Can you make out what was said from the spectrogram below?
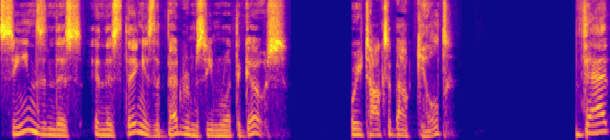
scenes in this in this thing is the bedroom scene with the ghosts where he talks about guilt. That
